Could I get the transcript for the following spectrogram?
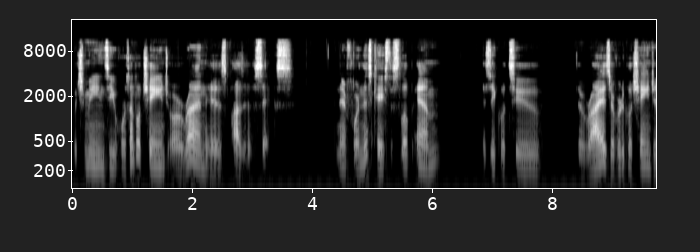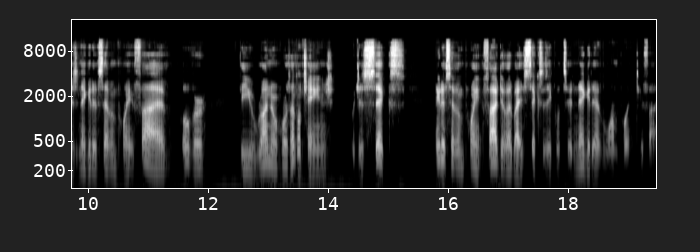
which means the horizontal change or run is positive 6. And therefore, in this case, the slope m is equal to the rise or vertical change is negative 7.5 over the run or horizontal change, which is 6. Negative 7.5 divided by 6 is equal to negative 1.25.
